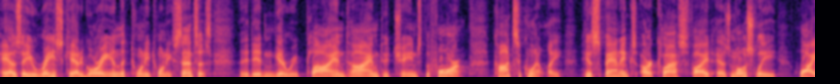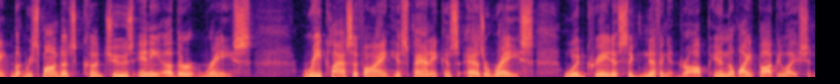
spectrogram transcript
as a race category in the 2020 census. They didn't get a reply in time to change the form. Consequently, Hispanics are classified as mostly white, but respondents could choose any other race. Reclassifying Hispanic as, as a race would create a significant drop in the white population.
